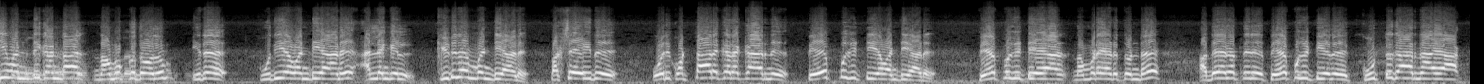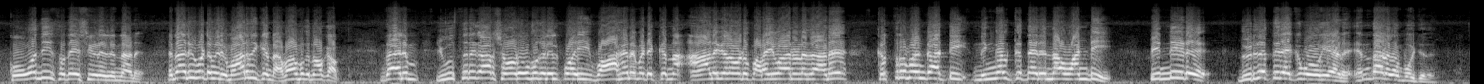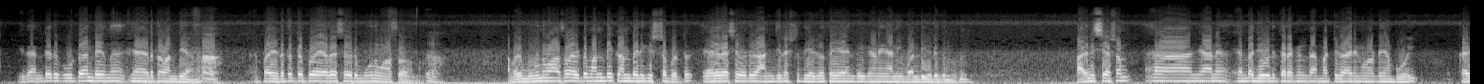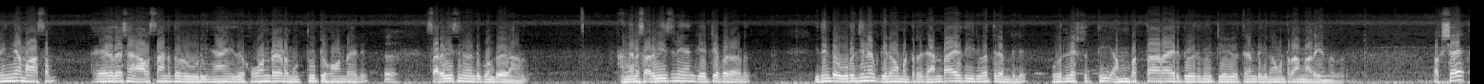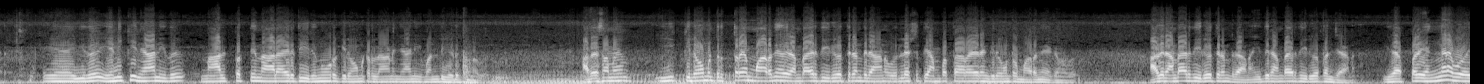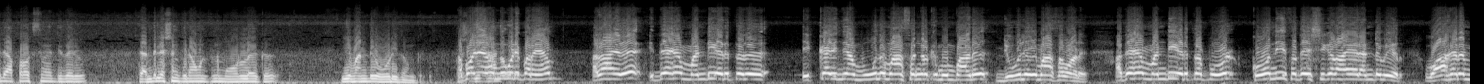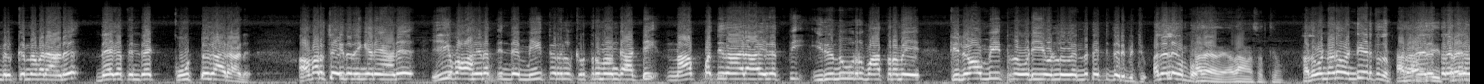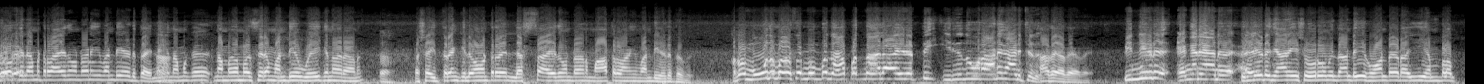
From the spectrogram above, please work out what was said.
ഈ വണ്ടി കണ്ടാൽ നമുക്ക് തോന്നും ഇത് പുതിയ വണ്ടിയാണ് അല്ലെങ്കിൽ കിടിലം വണ്ടിയാണ്. പക്ഷേ ഇത് ഒരു കൊട്ടാരക്കരക്കാരന് തേപ്പ് കിട്ടിയ വണ്ടിയാണ്. തേപ്പ് കിട്ടിയയാൾ നമ്മുടെ അടുത്തുണ്ട്. അദ്ദേഹത്തിന് തേപ്പ് കിട്ടിയത് കൂട്ടുകാരനായ കോന്നി സ്വദേശികളിൽ നിന്നാണ്. എന്നാലും ഇങ്ങോട്ട് വരും മാറി നിൽക്കണ്ട. അപ്പൊ നമുക്ക് നോക്കാം. എന്തായാലും യൂസർ കാർ ഷോറൂമുകളിൽ പോയി വാഹനമെടുക്കുന്ന ആളുകളോട് പറയുവാനുള്ളതാണ് കൃത്രിമം കാട്ടി നിങ്ങൾക്ക് തരുന്ന വണ്ടി. പിന്നീട് ദുരിതത്തിലേക്ക് പോവുകയാണ്. എന്താണ് സംഭവിച്ചത്? ഇത് എന്റെ ഒരു കൂട്ടുകാരന്റെ ഞാൻ എടുത്ത വണ്ടിയാണ്. അപ്പൊ എടുത്തിട്ട് ഇപ്പോൾ ഏകദേശം ഒരു മൂന്ന് മാസമാണ്. അപ്പോൾ മൂന്ന് മാസമായിട്ട് വണ്ടി കണ്ട് എനിക്ക് ഇഷ്ടപ്പെട്ട് ഏകദേശം ഒരു അഞ്ച് ലക്ഷത്തി എഴുപത്തി അയ്യായിരം രൂപയ്ക്കാണ് ഞാൻ ഈ വണ്ടി എടുക്കുന്നത്. അതിനുശേഷം ഞാൻ എന്റെ ജോലി തിരക്കും ക- മറ്റു കാര്യങ്ങളോട്ട് ഞാൻ പോയി. കഴിഞ്ഞ മാസം ഏകദേശം അവസാനത്തോടു കൂടി ഞാൻ ഇത് ഹോണ്ടയുടെ മുത്തൂറ്റ് ഹോണ്ടയിൽ സർവീസിന് വേണ്ടി കൊണ്ടുപോയതാണ്. അങ്ങനെ സർവീസിന് ഞാൻ കയറ്റിയപ്പോഴാണ് ഇതിന്റെ ഒറിജിനൽ കിലോമീറ്റർ രണ്ടായിരത്തി ഇരുപത്തിരണ്ടിൽ ഒരു ലക്ഷത്തി അമ്പത്താറായിരത്തി ഒരുന്നൂറ്റി എഴുപത്തിരണ്ട് കിലോമീറ്ററാണ് അറിയുന്നത്. പക്ഷേ ഇത് എനിക്ക് ഞാൻ ഇത് നാൽപ്പത്തി നാലായിരത്തി ഇരുന്നൂറ് കിലോമീറ്ററിലാണ് ഞാൻ ഈ വണ്ടി എടുക്കുന്നത്. അതേസമയം ഈ കിലോമീറ്റർ ഇത്രയും മറിഞ്ഞത് രണ്ടായിരത്തി ഇരുപത്തിരണ്ടിലാണ് ഒരു ലക്ഷത്തി അമ്പത്താറായിരം കിലോമീറ്റർ മറിഞ്ഞേക്കുന്നത്. അത് രണ്ടായിരത്തി ഇരുപത്തിരണ്ടിലാണ് ഇത് രണ്ടായിരത്തി ഇരുപത്തഞ്ചാണ് ഇത് അപ്പോൾ എങ്ങനെ പോയാലും അപ്രോക്സിമേറ്റ് ഇതൊരു രണ്ട് ലക്ഷം കിലോമീറ്ററിന് മുകളിലേക്ക് ഈ വണ്ടി ഓടിയിട്ടുണ്ട്. അപ്പോൾ ഞാൻ ഒന്നുകൂടി പറയാം. അതായത് ഇദ്ദേഹം വണ്ടി എടുത്തത് ഇക്കഴിഞ്ഞ മൂന്ന് മാസങ്ങൾക്ക് മുമ്പാണ് ജൂലൈ മാസമാണ്. അദ്ദേഹം വണ്ടി എടുത്തപ്പോൾ കോന്നി സ്വദേശികളായ രണ്ടുപേർ വാഹനം വിൽക്കുന്നവരാണ്. അദ്ദേഹത്തിന്റെ കൂട്ടുകാരാണ്. അവർ ചെയ്തത് ഇങ്ങനെയാണ്. ഈ വാഹനത്തിന്റെ മീറ്ററിൽ കൃത്രിമം കാട്ടി നാൽപ്പത്തിനാലായിരത്തി ഇരുന്നൂറ് മാത്രമേ കിലോമീറ്റർ ഓടിയുള്ളൂ എന്ന് തെറ്റിദ്ധരിപ്പിച്ചു. അതല്ലേ സംഭവം? അതെ അതെ. അതാണ് സത്യം. അതുകൊണ്ടാണ് വണ്ടി എടുത്തത്. ലോ കിലോമീറ്റർ- ആയതുകൊണ്ടാണ് ഈ വണ്ടി എടുത്തത്. നമുക്ക് നമ്മൾ സ്ഥിരം വണ്ടി ഉപയോഗിക്കുന്നവരാണ്. പക്ഷെ ഇത്രയും കിലോമീറ്റർ ലെസ് ആയതുകൊണ്ടാണ് മാത്രമാണ് ഈ വണ്ടി എടുത്തത്. അപ്പൊ മൂന്ന് മാസം മുമ്പ് നാൽപ്പത്തിനാലായിരത്തി ഇരുന്നൂറാണ് കാണിച്ചത്. അതെ അതെ അതെ. പിന്നീട് എങ്ങനെയാണ് പിന്നീട് ഞാൻ ഈ ഷോറൂമിൽ താണ്ട് ഈ ഹോണ്ടയുടെ ഈ എംബ്ലം.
